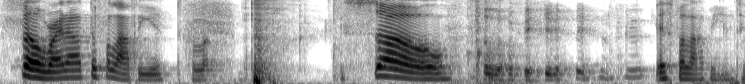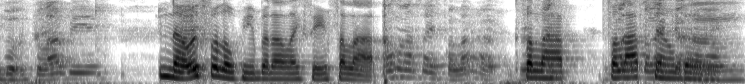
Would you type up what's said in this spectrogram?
Fell right out the fallopian. So Fallopian. it's fallopian too. Fallopian. No, it's fallopian, but I like saying fallop. I'm gonna say fallop. Fallop. falaf sound like better. Um,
